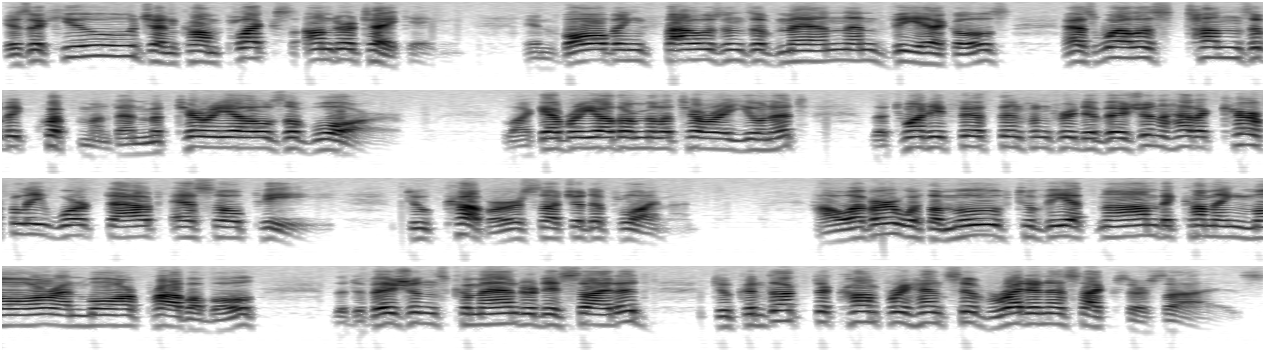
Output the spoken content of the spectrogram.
is a huge and complex undertaking involving thousands of men and vehicles as well as tons of equipment and materials of war. Like every other military unit, the 25th Infantry Division had a carefully worked out SOP to cover such a deployment. However, with a move to Vietnam becoming more and more probable, the division's commander decided to conduct a comprehensive readiness exercise.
